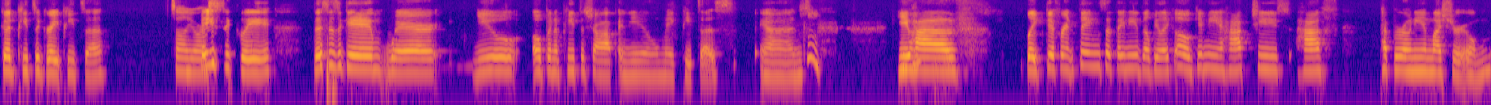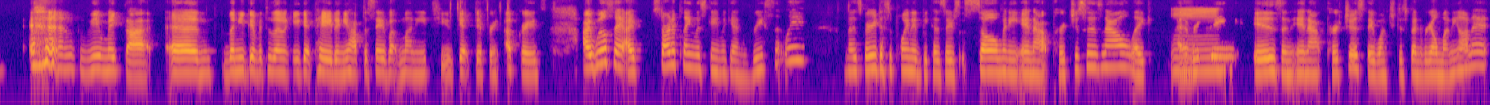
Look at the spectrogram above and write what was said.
Good Pizza, Great Pizza. It's all yours. Basically, this is a game where you open a pizza shop and you make pizzas, and Hmm. you Mhm. have like different things that they need. They'll be like, "Oh, give me a half cheese, half pepperoni and mushroom," and you make that, and then you give it to them, and you get paid, and you have to save up money to get different upgrades. I will say I started playing this game again recently. And I was very disappointed because there's so many in-app purchases now. Like Mm, everything is an in-app purchase. They want you to spend real money on it.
